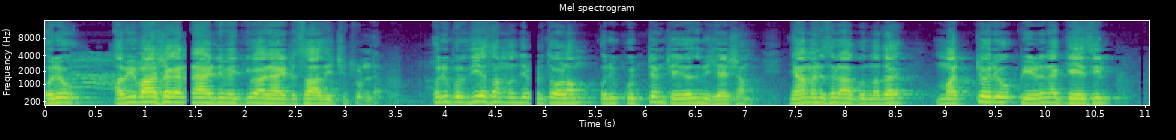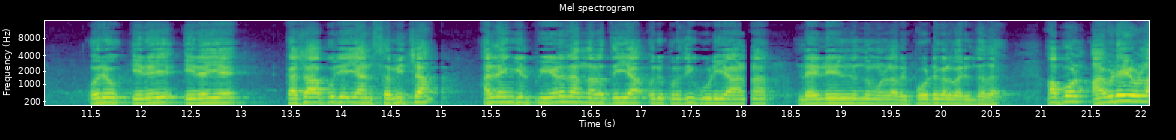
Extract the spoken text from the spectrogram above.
ഒരു അഭിഭാഷകനായിട്ട് വയ്ക്കുവാനായിട്ട് സാധിച്ചിട്ടുണ്ട്. ഒരു പ്രതിയെ സംബന്ധിച്ചിടത്തോളം ഒരു കുറ്റം ചെയ്തതിനു ശേഷം ഞാൻ മനസ്സിലാക്കുന്നത് മറ്റൊരു പീഡന കേസിൽ ഒരു ഇരയെ ഇരയെ കശാപ്പു ചെയ്യാൻ ശ്രമിച്ച അല്ലെങ്കിൽ പീഡനം നടത്തിയ ഒരു പ്രതി കൂടിയാണ് ഡൽഹിയിൽ നിന്നുമുള്ള റിപ്പോർട്ടുകൾ വരുന്നത്. അപ്പോൾ അവിടെയുള്ള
